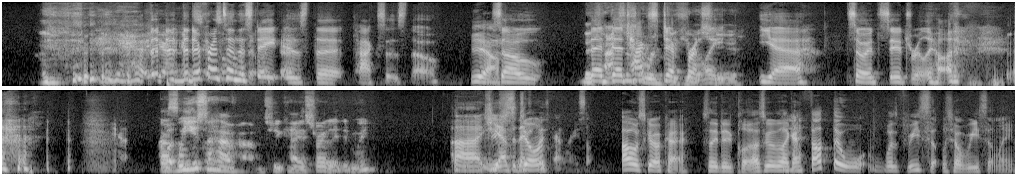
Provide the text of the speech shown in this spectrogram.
yeah, The, the- the difference in the state is the taxes, though. Yeah. So The the, the, taxes are tax ridiculous differently. Yeah. So it's it's really hard. Uh, we used to have um, 2K Australia, didn't we? Uh, yeah, but that still- closed down recently. oh, it's good. Okay. So they did close. I was gonna be like, I thought there was recent until recently.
